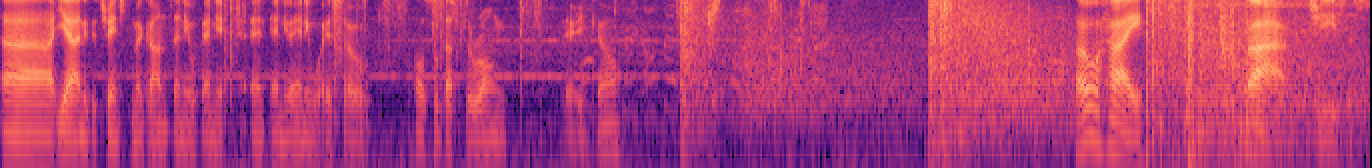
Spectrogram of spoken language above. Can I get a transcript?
Uh, yeah, I need to change my guns any, any, any, anyway, so also that's the wrong... There you go. Oh, hi. Ah, Jesus.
